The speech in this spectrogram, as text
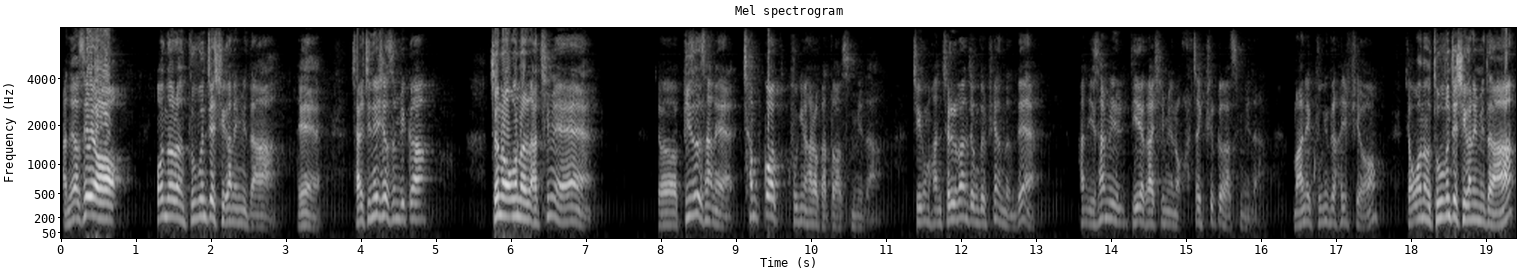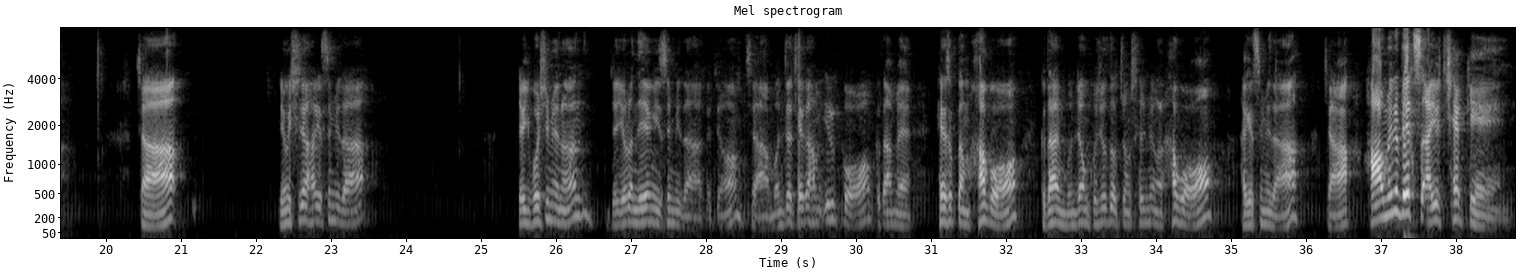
안녕하세요. 오늘은 두 번째 시간입니다. 예. 잘 지내셨습니까? 저는 오늘 아침에 저 비서산에 참꽃 구경하러 갔다 왔습니다. 지금 한 절반 정도 피었는데 한 2, 3일 뒤에 가시면 활짝 필 것 같습니다. 많이 구경들 하십시오. 자, 오늘 두 번째 시간입니다. 자, 영어 시작하겠습니다. 여기 보시면은 이제 이런 내용이 있습니다. 그죠? 자, 먼저 제가 한번 읽고, 그 다음에 한번 하고, 그 다음에 문장 구조도 좀 설명을 하고 하겠습니다. 자, how many bags are you checking?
